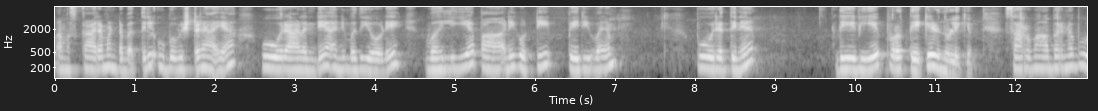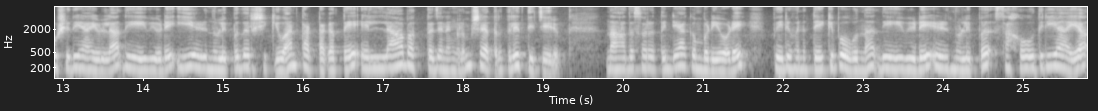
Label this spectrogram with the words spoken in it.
നമസ്കാര മണ്ഡപത്തിൽ ഉപവിഷ്ടനായ ഊരാളന്റെ അനുമതിയോടെ വലിയ പാടി കൊട്ടി പെരുവനം പൂരത്തിന് ദേവിയെ പുറത്തേക്ക് എഴുന്നള്ളിക്കും. സർവാഭരണ ഭൂഷിതയായുള്ള ദേവിയുടെ ഈ എഴുന്നള്ളിപ്പ് ദർശിക്കുവാൻ തട്ടകത്തെ എല്ലാ ഭക്തജനങ്ങളും ക്ഷേത്രത്തിൽ എത്തിച്ചേരും. നാദസ്വരത്തിന്റെ അകമ്പടിയോടെ പെരുവനത്തേക്ക് പോകുന്ന ദേവിയുടെ എഴുന്നള്ളിപ്പ് സഹോദരിയായ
